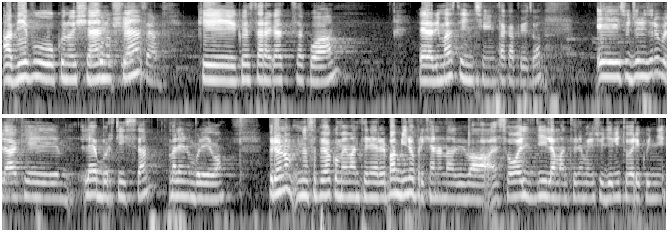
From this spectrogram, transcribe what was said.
Avevo conoscenze, Conoscenze? Che questa ragazza qua era rimasta incinta, capito? E i suoi genitori voleva che lei abortisse, ma lei non voleva. Però non, non sapeva come mantenere il bambino perché non aveva soldi, la mantenevano i suoi genitori, quindi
